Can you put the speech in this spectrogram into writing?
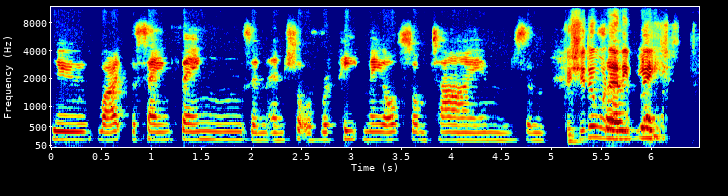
to do like the same things and, and sort of repeat meals sometimes. And because you don't want so, any waste. Yeah.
